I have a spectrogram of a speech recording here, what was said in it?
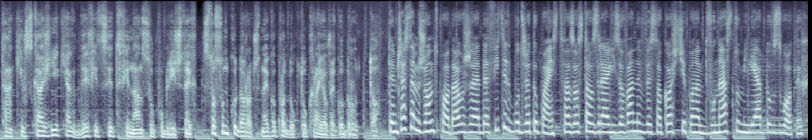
taki wskaźnik jak deficyt finansów publicznych w stosunku do rocznego produktu krajowego brutto. Tymczasem rząd podał, że deficyt budżetu państwa został zrealizowany w wysokości ponad 12 miliardów złotych,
